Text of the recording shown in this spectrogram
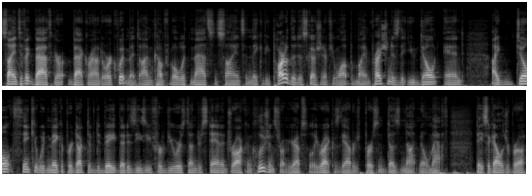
scientific background, or equipment. I'm comfortable with maths and science, and they can be part of the discussion if you want, but my impression is that you don't, and I don't think it would make a productive debate that is easy for viewers to understand and draw conclusions from. You're absolutely right, because the average person does not know math. Basic algebra,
